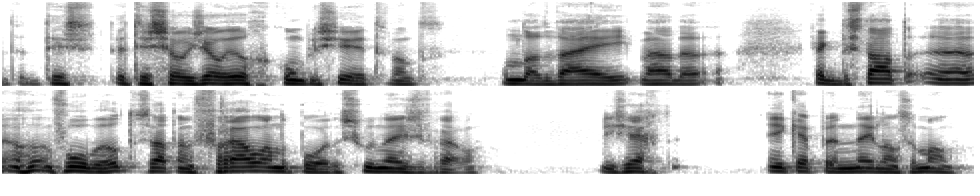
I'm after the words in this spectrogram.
Het, is, het is sowieso heel gecompliceerd. Want omdat wij. Kijk, er staat eh, een voorbeeld. Er staat een vrouw aan de poort, een Soedanese vrouw. Die zegt: Ik heb een Nederlandse man.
